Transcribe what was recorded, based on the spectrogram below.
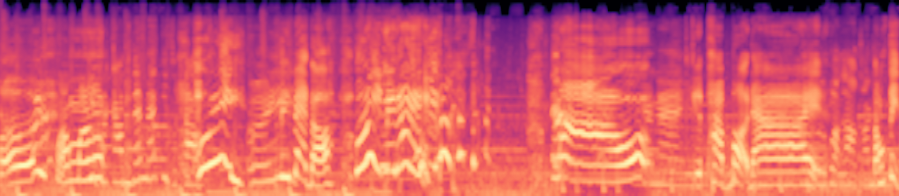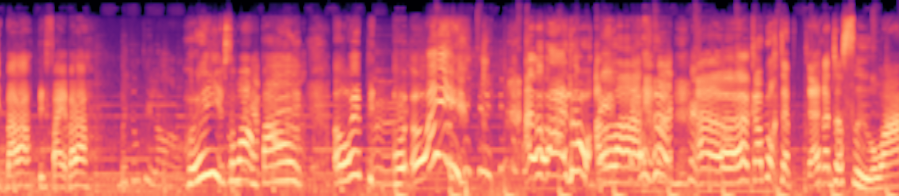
บอกเลยกว้างมากิกจกรรมได้ไหมกิจกรรม เฮ้ยเอ้ย ตีแบดเหรอ เฮ้ย ไม่ได้เหมายังไงพับเบาะได้ เออก่อนหลังกันต้องปิดปะล่ะ ปิดไฟปะล่ะ ไม่ต้องปิดหรอก เฮ้ย สว่างไป เอ้ยปิดเอ้ยเอ้ย อะไรเท่าอะไร เออ ก็บอกจะก็จะสื่อว่า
